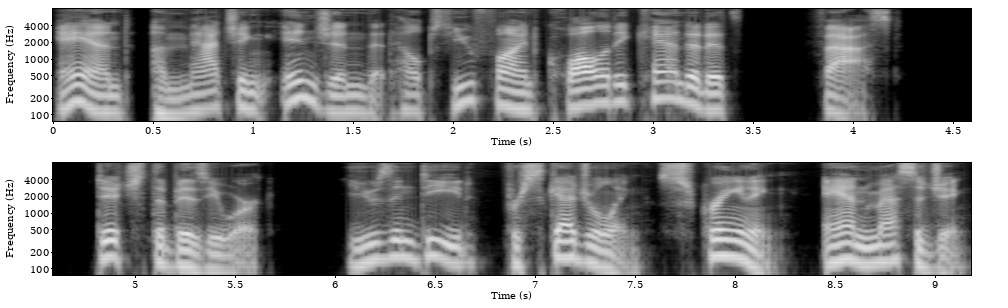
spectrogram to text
and a matching engine that helps you find quality candidates fast. Ditch the busy work. Use Indeed for scheduling, screening, and messaging.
